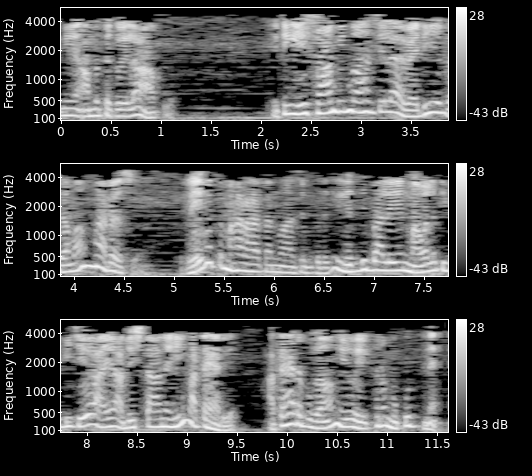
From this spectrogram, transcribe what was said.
මේ අමතක වෙලා ආපුව. ඉතින් මේ ස්වාමින් වහන්සේලා වැඩි ගමන්ම අර රේවත මහරහතන් වහන්සේ මොකද කිව්වේ? යද්දි බලයෙන් මවල තිබිච්ච ඒවා අය අදිෂ්ඨානෙහිම අතහැරියා. අතහැරපු ගමන් ඒව එකන මුකුත් නැහැ.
